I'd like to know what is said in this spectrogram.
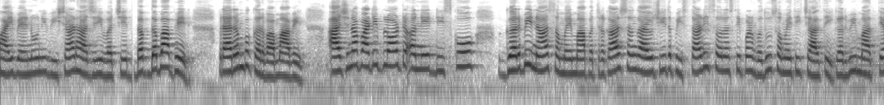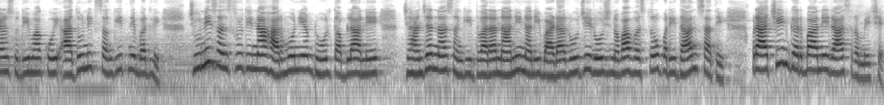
ભાઈ બહેનોની વિશાળ હાજરી વચ્ચે દબદબાભેર પ્રારંભ કરવામાં આવેલ. આજના પાર્ટી પ્લોટ અને ડિસ્કો ગરબીના સમયમાં પત્રકાર સંઘ આયોજિત પિસ્તાળીસ વર્ષથી પણ વધુ સમયથી ચાલતી ગરબીમાં અત્યાર સુધીમાં કોઈ આધુનિક સંગીતને બદલે જૂની સંસ્કૃતિના હાર્મોનિયમ, ઢોલ, તબલા અને ઝાંઝરના સંગીત દ્વારા નાની નાની બાળા રોજે રોજ નવા વસ્ત્રો પરિધાન સાથે પ્રાચીન ગરબા અને રાસ રમે છે.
